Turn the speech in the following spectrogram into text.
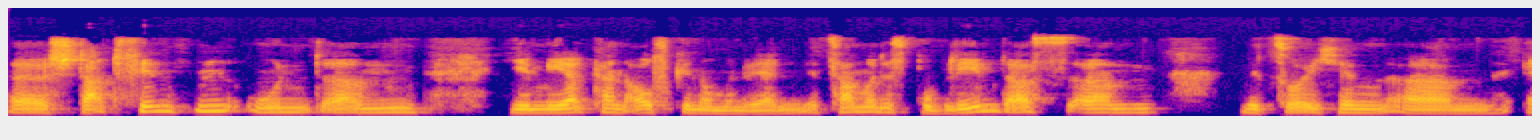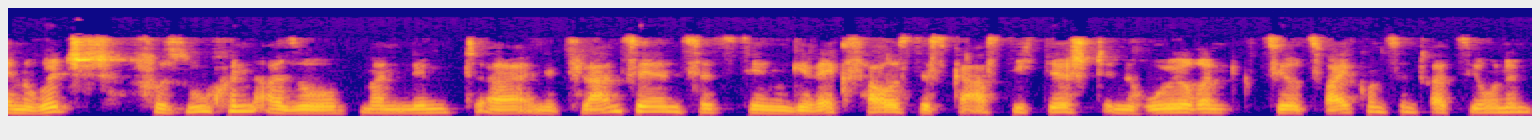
äh, stattfinden und ähm, je mehr kann aufgenommen werden. Jetzt haben wir das Problem, dass ähm, mit solchen ähm, Enrich-Versuchen. Also man nimmt äh, eine Pflanze setzt ein Gewächshaus, das gasdicht ist, in höheren CO2-Konzentrationen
